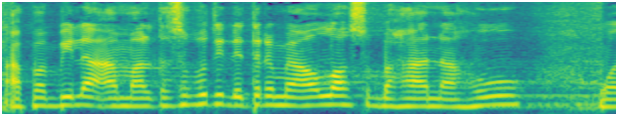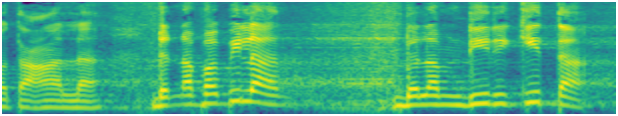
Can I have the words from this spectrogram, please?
apabila amal tersebut tidak diterima Allah Subhanahu wa taala. Dan apabila dalam diri kita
